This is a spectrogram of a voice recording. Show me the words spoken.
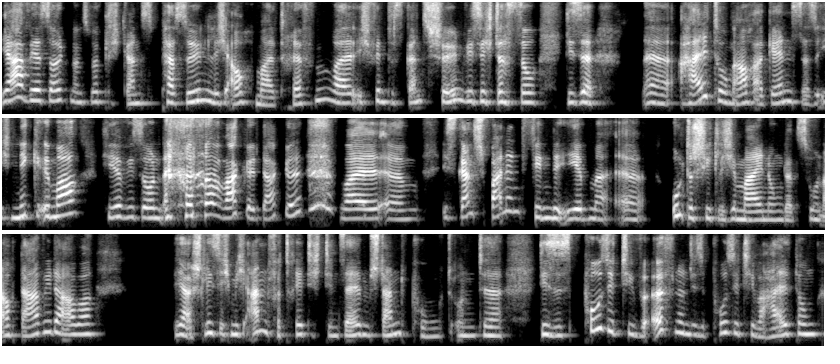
ja, wir sollten uns wirklich ganz persönlich auch mal treffen, weil ich finde es ganz schön, wie sich das so, diese äh, Haltung auch ergänzt. Also ich nick immer hier wie so ein Wackeldackel, weil ähm, ich es ganz spannend finde, eben äh, unterschiedliche Meinungen dazu. Und auch da wieder aber ja, schließe ich mich an, vertrete ich denselben Standpunkt. Und äh, dieses positive Öffnen, diese positive Haltung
